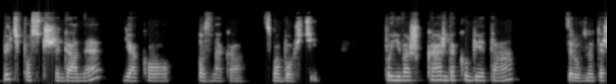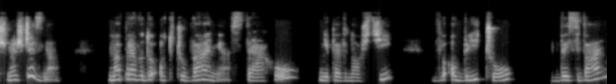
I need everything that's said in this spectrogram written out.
być postrzegane jako oznaka słabości, ponieważ każda kobieta, zarówno też mężczyzna, ma prawo do odczuwania strachu, niepewności w obliczu wyzwań,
